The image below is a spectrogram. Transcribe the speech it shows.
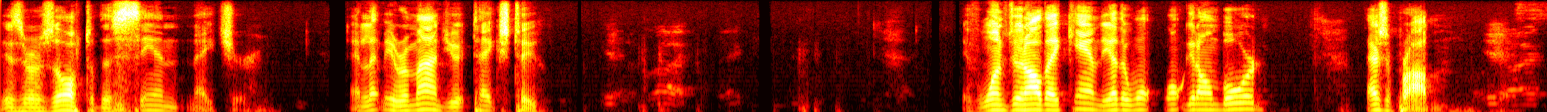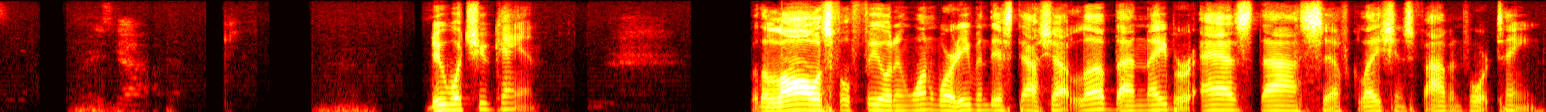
It is a result of the sin nature. And let me remind you, it takes two. If one's doing all they can, the other won't, won't get on board, there's a problem. Do what you can. For the law is fulfilled in one word, even this thou shalt love thy neighbor as thyself. Galatians 5 and 14.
